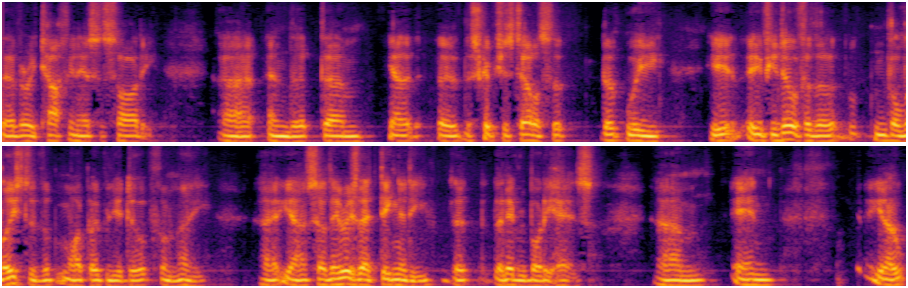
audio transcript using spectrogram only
uh, very tough in our society, uh, and that um, you know the, the, scriptures tell us that that we, if you do it for the the least of the, my people, you do it for me. Uh, so there is that dignity that, that everybody has. Um, and, you know,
